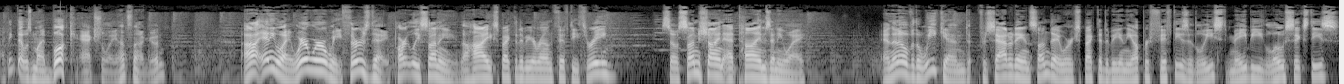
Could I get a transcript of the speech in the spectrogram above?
I think that was my book, actually. That's not good. Uh, anyway, where were we? Thursday, partly sunny. The high expected to be around 53. So sunshine at times, anyway. And then over the weekend, for Saturday and Sunday, we're expected to be in the upper 50s at least, maybe low 60s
